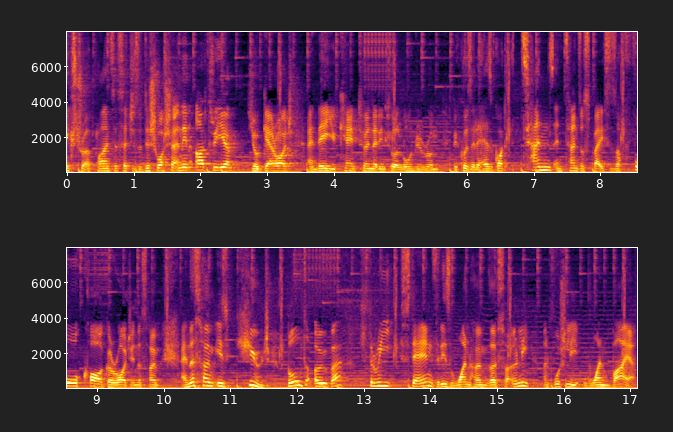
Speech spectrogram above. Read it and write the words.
extra appliances such as a dishwasher and then out through here your garage and there you can turn that into a laundry room because it has got tons and tons of space. There's a four car garage in this home and this home is huge, built over three stands. It is one home though, so only unfortunately one buyer.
